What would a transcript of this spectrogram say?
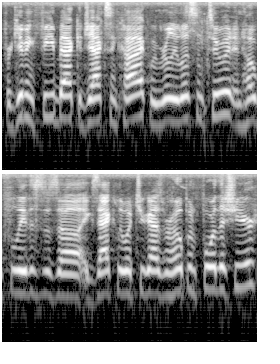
for giving feedback at Jackson Kayak. We really listened to it and hopefully this is uh, exactly what you guys were hoping for this year.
